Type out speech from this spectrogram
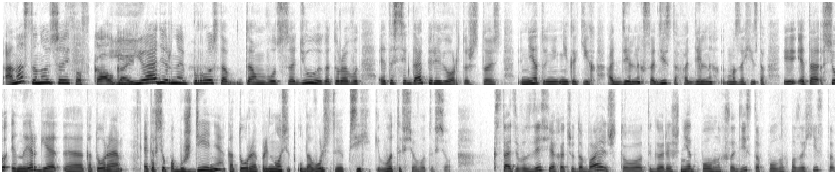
Она становится со скалкой ядерной просто там вот садюгой, которая вот это всегда перевертыш, то есть нету ни, никаких отдельных садистов, отдельных мазохистов. И это все энергия, э, которая, это все побуждение, которое приносит удовольствие психике. Вот и все, вот и все. Кстати, вот здесь я хочу добавить, что ты говоришь, нет полных садистов, полных мазохистов.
